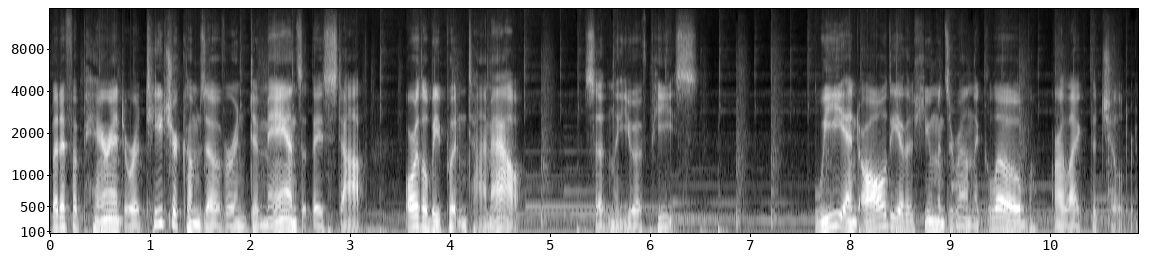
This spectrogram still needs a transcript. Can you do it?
But if a parent or a teacher comes over and demands that they stop, or they'll be put in time out, suddenly you have peace. We and all the other humans around the globe are like the children.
